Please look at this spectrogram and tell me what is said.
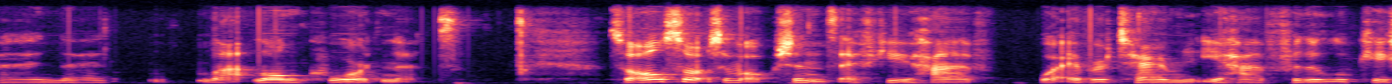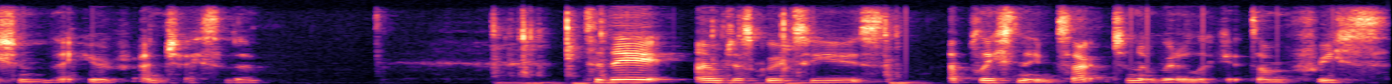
and uh, long coordinates. So all sorts of options if you have whatever term that you have for the location that you're interested in. Today I'm just going to use a place name search and I'm going to look at Dumfries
